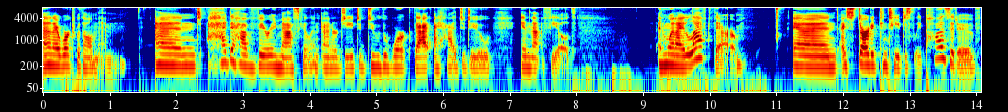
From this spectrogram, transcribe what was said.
and i worked with all men and had to have very masculine energy to do the work that i had to do in that field and when I left there and I started contagiously positive,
